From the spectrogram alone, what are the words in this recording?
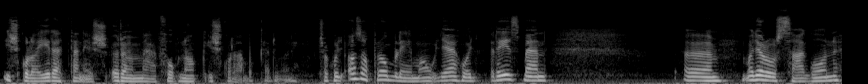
iskola éretten és örömmel fognak iskolába kerülni. Csak hogy az a probléma, ugye, hogy részben Magyarországon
